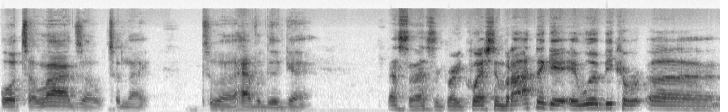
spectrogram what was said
or to Lonzo tonight to uh, have a good game? That's a, that's a great question, but I think it, it would be. Uh,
